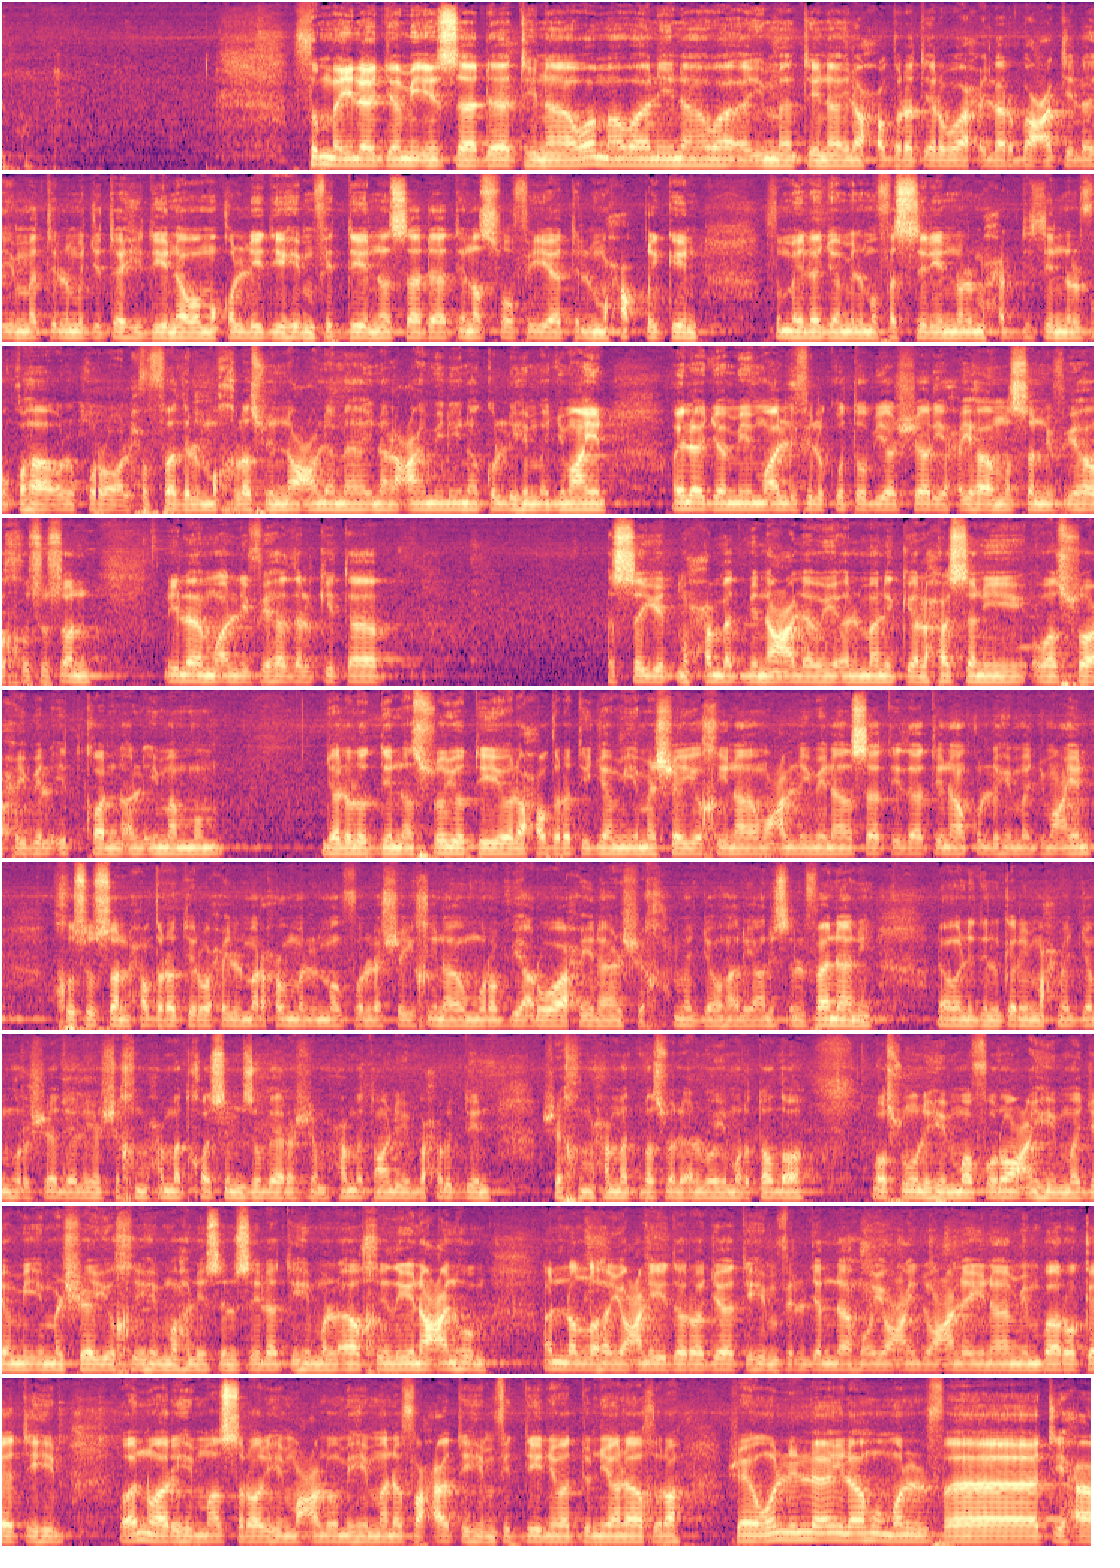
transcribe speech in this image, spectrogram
ثم إلى جميع ساداتنا وموالينا وأئمتنا إلى حضرة أرواح الأربعة الأئمة المجتهدين ومقلدهم في الدين وساداتنا الصوفيات المحققين ثم إلى جميع المفسرين والمحدثين الفقهاء والقراء الحفاظ المخلصين علمائنا العاملين كلهم أجمعين وإلى جميع مؤلف الكتب الشارحها مصنفها خصوصا إلى مؤلف هذا الكتاب السيد محمد بن علوي الملكي الحسني وصاحب الإتقان الإمام جلال الدين السيوطي ولا حضرة جميع مشايخنا ومعلمنا اساتذتنا كلهم أجمعين. خصوصا حضرة روح المرحوم المغفور لشيخنا ومربي أرواحنا الشيخ أحمد جوهري انس الفناني يا والد الكريم أحمد جمهور الشاذلي الشيخ محمد قاسم زبير الشيخ محمد علي بحر الدين الشيخ محمد بصري الوي مرتضى وصولهم وفروعهم وجميع مشايخهم وأهل سلسلتهم الآخذين عنهم أن الله يعلي درجاتهم في الجنة ويعيد علينا من بركاتهم وأنوارهم وأسرارهم وعلومهم ونفحاتهم في الدين والدنيا والآخرة. شيء لله لهم الفاتحة.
